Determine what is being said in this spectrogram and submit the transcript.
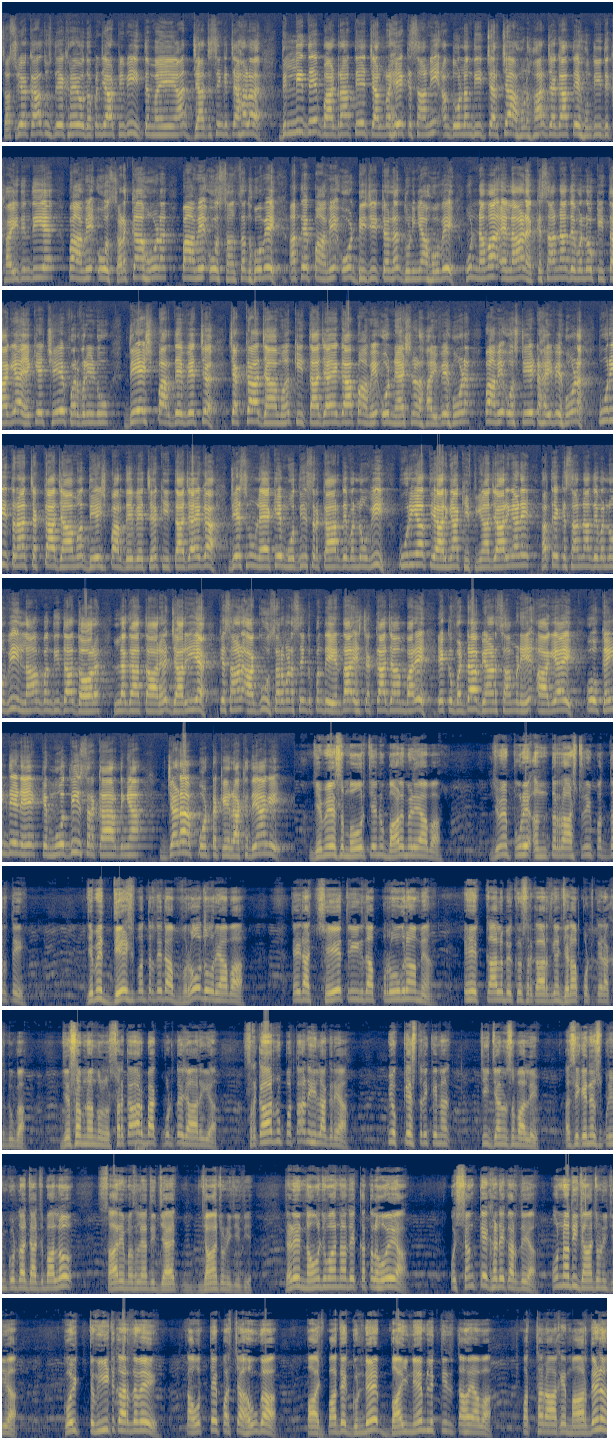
ਸਤਿ ਸ੍ਰੀ ਅਕਾਲ, ਤੁਸੀਂ ਦੇਖ ਰਹੇ ਹੋ ਦਾ ਪੰਜਾਬ ਟੀਵੀ ਤੇ ਮੈਂ ਆ ਜੱਜ ਸਿੰਘ ਚਾਹਲ। ਦਿੱਲੀ ਦੇ ਬਾਰਡਰਾਂ ਤੇ ਚੱਲ ਰਹੇ ਕਿਸਾਨੀ ਅੰਦੋਲਨ ਦੀ ਚਰਚਾ ਹੁਣ ਹਰ ਜਗ੍ਹਾ ਤੇ ਹੁੰਦੀ ਦਿਖਾਈ ਦਿੰਦੀ ਹੈ। ਭਾਵੇਂ ਉਹ ਸੜਕਾਂ ਹੋਣ, ਭਾਵੇਂ ਉਹ ਸੰਸਦ ਹੋਵੇ ਅਤੇ ਭਾਵੇਂ ਉਹ ਡਿਜੀਟਲ ਦੁਨੀਆ ਹੋਵੇ ਹੁਣ ਨਵਾਂ ਐਲਾਨ ਕਿਸਾਨਾਂ ਦੇ ਵੱਲੋਂ ਕੀਤਾ ਗਿਆ ਹੈ ਕਿ 6 ਫਰਵਰੀ ਨੂੰ ਦੇਸ਼ ਭਰ ਦੇ ਵਿੱਚ ਚੱਕਾ ਜਾਮ ਕੀਤਾ ਜਾਏਗਾ। ਭਾਵੇਂ ਉਹ ਨੈਸ਼ਨਲ ਹਾਈਵੇ ਹੋਣ, ਭਾਵੇਂ ਉਹ ਸਟੇਟ ਹਾਈਵੇ ਹੋਣ, ਪੂਰੀ ਤਰ੍ਹਾਂ ਚੱਕਾ ਜਾਮ ਦੇਸ਼ ਭਰ ਦੇ ਵਿੱਚ ਕੀਤਾ ਜਾਏਗਾ। ਜਿਸ ਨੂੰ ਲੈ ਕੇ ਮੋਦੀ ਸਰਕਾਰ ਦੇ ਵੱਲੋਂ ਵੀ ਪੂਰੀਆਂ ਤਿਆਰੀਆਂ ਕੀਤੀਆਂ ਜਾ ਰਹੀਆਂ ਨੇ ਅਤੇ ਕਿਸਾਨਾਂ ਦੇ ਵੱਲੋਂ ਵੀ ਲਾਮਬੰਦੀ ਦਾ ਦੌਰ ਲਗਾਤਾਰ ਜਾਰੀ ਹੈ। ਕਿਸਾਨ ਆਗੂ ਸਰਵਣ ਸਿੰਘ ਪੰਧੇਰ ਦਾ ਇਸ ਚੱਕਾ ਜਾਮ ਬਾਰੇ ਇੱਕ ਵੱਡਾ ਬਿਆਨ ਸਾਹਮਣੇ ਆ ਗਿਆ ਹੈ ਉਹ ਕਹਿੰਦੇ ਨੇ ਕਿ ਮੋਦੀ ਸਰਕਾਰ ਦੀਆਂ ਜੜਾਂ ਪੁੱਟ ਕੇ ਰੱਖ ਦੇਾਂਗੇ ਜਿਵੇਂ ਇਸ ਮੋਰਚੇ ਨੂੰ ਬਲ ਮਿਲਿਆ ਵਾ, ਜਿਵੇਂ ਪੂਰੇ ਅੰਤਰਰਾਸ਼ਟਰੀ ਪੱਧਰ ਤੇ, ਜਿਵੇਂ ਦੇਸ਼ ਪੱਧਰ ਤੇ ਦਾ ਵਿਰੋਧ ਹੋ ਰਿਹਾ ਵਾ ਤੇ ਜਿਹੜਾ 6 ਤਰੀਕ ਦਾ ਪ੍ਰੋਗਰਾਮ ਆ, ਇਹ ਕੱਲ ਵੇਖੋ ਸਰਕਾਰ ਦੀਆਂ ਜੜਾਂ ਪੁੱਟ ਕੇ ਰੱਖ ਦੂਗਾ। ਜਿਸ ਅੰਦੋਲਨ ਸਰਕਾਰ ਬੈਕਫੁੱਟ ਤੇ ਜਾ ਰਹੀ ਆ। ਸਰਕਾਰ ਨੂੰ ਪਤਾ ਨਹੀਂ ਲੱਗ ਰਿਹਾ ਵੀ ਉਹ ਕਿਸ ਤਰੀਕੇ ਨਾਲ ਚੀਜ਼ਾਂ ਨੂੰ ਸੰਭਾਲੇ। ਅਸੀਂ ਕਹਿੰਦੇ ਸੁਪਰੀਮ ਕੋਰਟ ਦਾ ਜੱਜ ਬਾਲੋ, ਸਾਰੇ ਮਸਲਿਆਂ ਦੀ ਜਾਂਚ ਹੋਣੀ ਚਾਹੀਦੀ ਹੈ। ਜਿਹੜੇ ਨੌਜਵਾਨਾਂ ਦੇ ਕਤਲ ਹੋਏ ਆ, ਉਹ ਸ਼ੰਕੇ ਖੜੇ ਕਰਦੇ ਆ, ਉਹਨਾਂ ਦੀ ਜਾਂਚ ਹੋਣੀ ਚਾਹੀਦੀ ਆ। ਕੋਈ ਟਵੀਟ ਕਰ ਦੇਵੇ ਤਾਂ ਉੱਤੇ ਪਰਚਾ ਹੋਊਗਾ। ਭਾਜਪਾ ਦੇ ਗੁੰਡੇ ਬਾਈ ਨੇਮ ਲਿਖਤੀ ਦਿੱਤਾ ਹੋਇਆ ਵਾ, ਪੱਥਰ ਆ ਕੇ ਮਾਰ ਦੇਣ,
